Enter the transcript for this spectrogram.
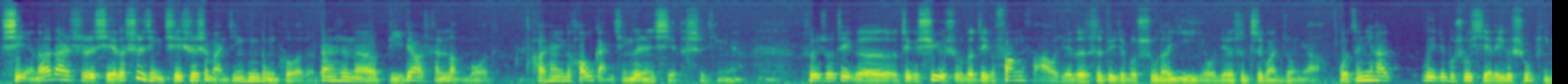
写呢，但是写的事情其实是蛮惊心动魄的，但是呢，笔调是很冷漠的，好像一个毫无感情的人写的事情一样。所以说，这个这个叙述的这个方法，我觉得是对这部书的意义，我觉得是至关重要。我曾经还为这部书写了一个书评，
